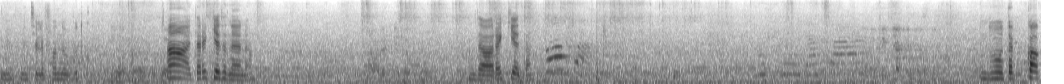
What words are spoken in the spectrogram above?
Нет, на телефонную будку. Ну, ладно, туда. А, это ракета, наверное. А, ракета. Да, ракета. Ну так как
